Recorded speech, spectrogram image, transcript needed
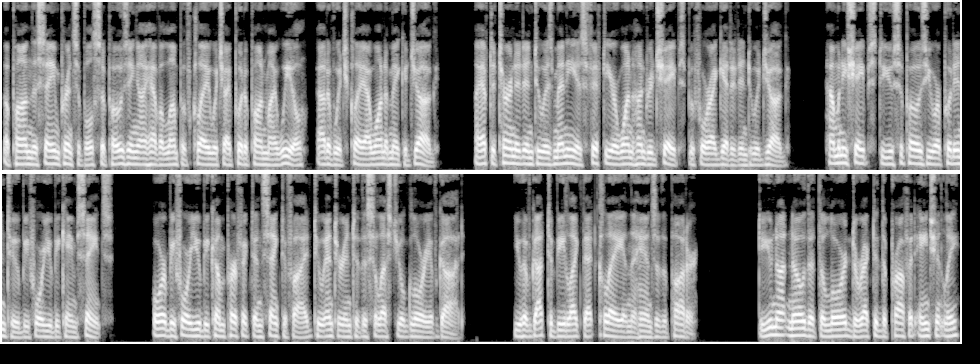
Upon the same principle, supposing I have a lump of clay which I put upon my wheel, out of which clay I want to make a jug. I have to turn it into as many as fifty or one hundred shapes before I get it into a jug. How many shapes do you suppose you are put into before you became saints? Or before you become perfect and sanctified to enter into the celestial glory of God? You have got to be like that clay in the hands of the potter. Do you not know that the Lord directed the prophet anciently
